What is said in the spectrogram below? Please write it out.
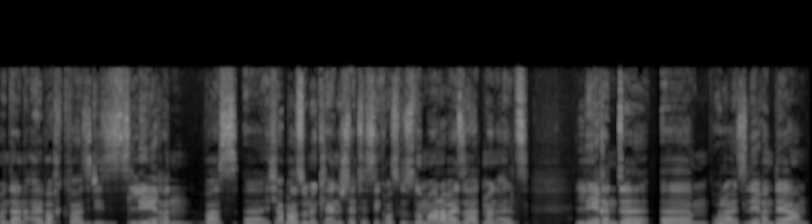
Und dann einfach quasi dieses Lehren, was, äh, ich habe mal so eine kleine Statistik rausgesucht. Normalerweise hat man als Lehrende ähm, oder als Lehrender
